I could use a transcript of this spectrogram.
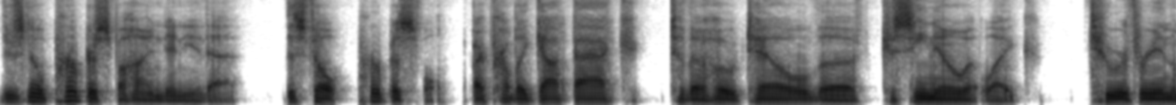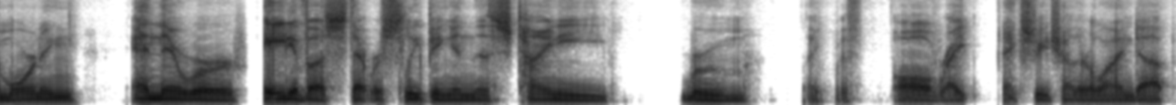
There's no purpose behind any of that. This felt purposeful. I probably got back to the hotel, the casino at like two or three in the morning, and there were eight of us that were sleeping in this tiny room, like with all right next to each other lined up.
